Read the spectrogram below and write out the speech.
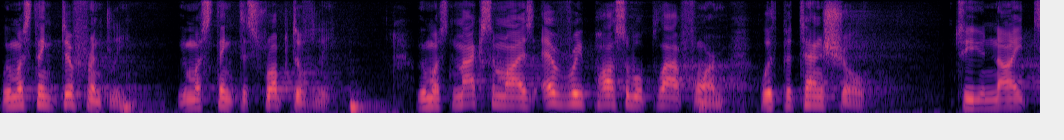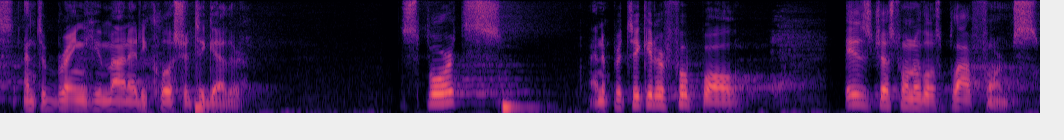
We must think differently. We must think disruptively. We must maximize every possible platform with potential to unite and to bring humanity closer together. Sports, and in particular football, is just one of those platforms.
